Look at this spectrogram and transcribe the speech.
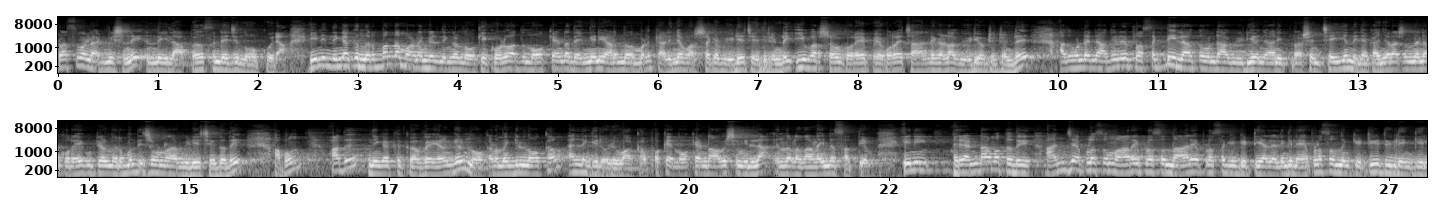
പ്ലസ് വൺ അഡ്മിഷന് എന്തില്ല പേഴ്സന്റേജ് നോക്കൂല. ഇനി നിങ്ങൾക്ക് നിർബന്ധമാണെങ്കിൽ നിങ്ങൾ നോക്കിക്കോളൂ. അത് നോക്കേണ്ടത് എങ്ങനെയാണെന്ന് നമ്മൾ കഴിഞ്ഞ വർഷമൊക്കെ വീഡിയോ ചെയ്തിട്ടുണ്ട്. ഈ വർഷവും കുറേ കുറേ ചാനലുകൾ ആ വീഡിയോ ഇട്ടിട്ടുണ്ട്. അതുകൊണ്ട് തന്നെ അതിന് പ്രസക്തി ഇല്ലാത്തതുകൊണ്ട് ആ വീഡിയോ ഞാൻ ഇപ്രാവശ്യം ചെയ്യുന്നില്ല. കഴിഞ്ഞ പ്രാവശ്യം തന്നെ കുറേ കുട്ടികൾ നിർബന്ധിച്ചുകൊണ്ടാണ് ആ വീഡിയോ ചെയ്തത്. അപ്പം അത് നിങ്ങൾക്ക് വേണമെങ്കിൽ നോക്കണമെങ്കിൽ നോക്കാം അല്ലെങ്കിൽ ഒഴിവാക്കാം. ഓക്കെ നോക്കേണ്ട ആവശ്യമില്ല എന്നുള്ളതാണ് അതിന്റെ സത്യം. ഇനി രണ്ടാമത്തത് അഞ്ച് പ്ലസും ആറ് പ്ലസും നാല് പ്ലസ് ഒക്കെ കിട്ടിയാൽ അല്ലെങ്കിൽ എ പ്ലസ് ഒന്നും കിട്ടിയിട്ടില്ലെങ്കിൽ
